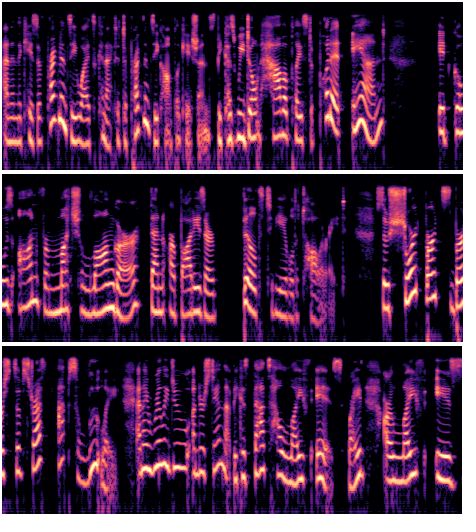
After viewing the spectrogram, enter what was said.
And in the case of pregnancy, why it's connected to pregnancy complications because we don't have a place to put it. And it goes on for much longer than our bodies are built to be able to tolerate. So short bursts bursts of stress, absolutely. And I really do understand that because that's how life is, right? Our life is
